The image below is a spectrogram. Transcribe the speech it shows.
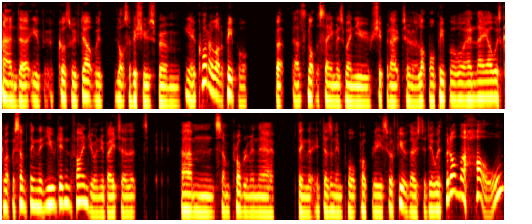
and uh, of course we've dealt with lots of issues from you know quite a lot of people. But that's not the same as when you ship it out to a lot more people, and they always come up with something that you didn't find you on your beta. That um, some problem in their thing that it doesn't import properly. So a few of those to deal with. But on the whole,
